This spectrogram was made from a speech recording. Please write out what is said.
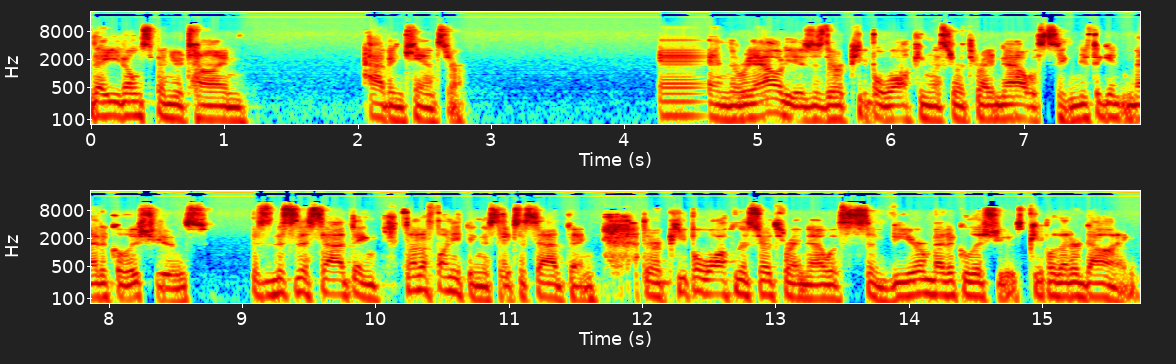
that you don't spend your time having cancer. And the reality is, is there are people walking this earth right now with significant medical issues this, this is a sad thing. It's not a funny thing to say. It's a sad thing. There are people walking this earth right now with severe medical issues, people that are dying,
